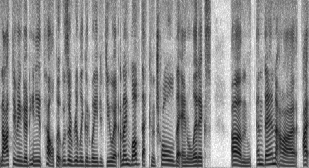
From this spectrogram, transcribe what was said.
not doing good. He needs help." It was a really good way to do it, and I love that control, the analytics. Um, and then uh, I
